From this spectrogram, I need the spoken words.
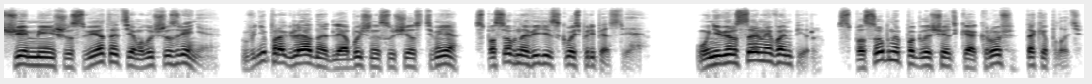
Чем меньше света, тем лучше зрение. В непроглядной для обычных существ тьме способна видеть сквозь препятствия. Универсальный вампир. Способна поглощать как кровь, так и плоть.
